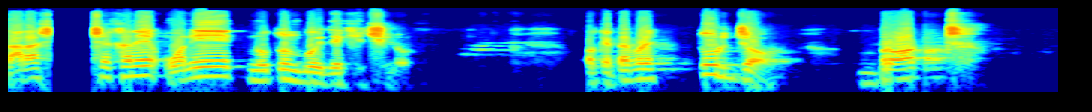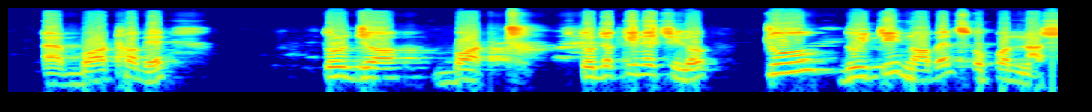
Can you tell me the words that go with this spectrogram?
তারা সেখানে অনেক নতুন বই দেখেছিল। ওকে তারপরে তুর্য ব্রট বট হবে। তুর্য বট তুর্য কিনেছিল টু দুইটি নভেলস উপন্যাস।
